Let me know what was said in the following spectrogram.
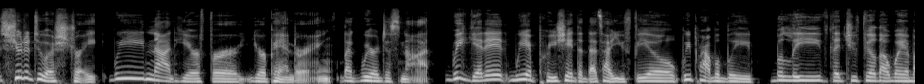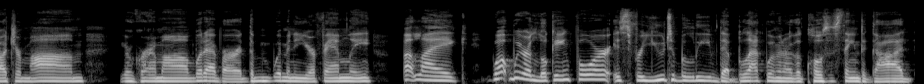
Shoot it to us straight. We not here for your pandering. Like we're just not. We get it. We appreciate that that's how you feel. We probably believe that you feel that way about your mom, your grandma, whatever, the women in your family. But like what we're looking for is for you to believe that black women are the closest thing to God,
